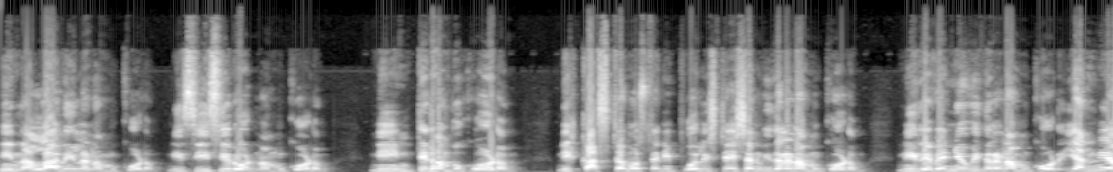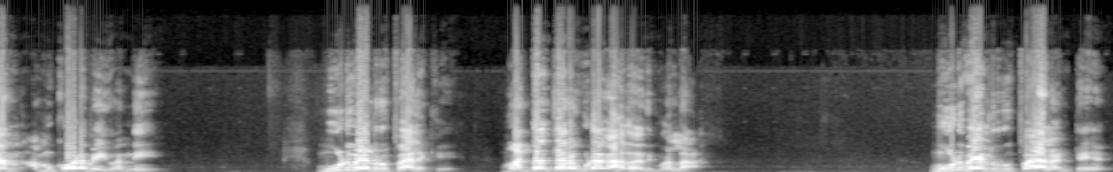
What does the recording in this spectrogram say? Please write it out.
నీ నల్లా నీళ్ళని అమ్ముకోవడం నీ సీసీ రోడ్ నమ్ముకోవడం. నీ ఇంటిని అమ్ముకోవడం నీ కష్టం వస్తే నీ పోలీస్ స్టేషన్ విధులను అమ్ముకోవడం నీ రెవెన్యూ విధులను అమ్ముకోవడం ఇవన్నీ అమ్- అమ్ముకోవడమే ఇవన్నీ. మూడు వేల రూపాయలకే. మద్దతు ధర కూడా కాదు అది మళ్ళా. మూడు వేల రూపాయలంటే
